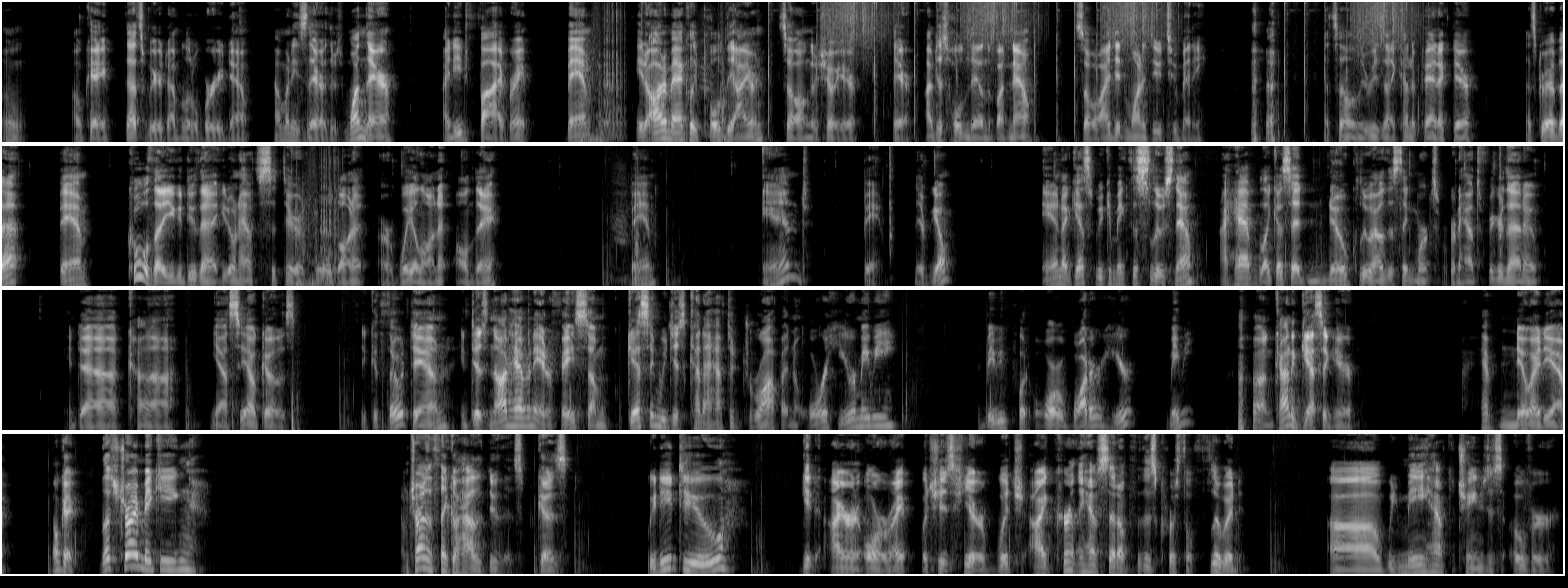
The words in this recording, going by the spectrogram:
Oh, okay. That's weird. I'm a little worried now. How many's there? There's one there. I need five, right? Bam. It automatically pulled the iron, so I'm going to show you here. There. I'm just holding down the button now, so I didn't want to do too many. That's the only reason I kind of panicked there. Let's grab that. Bam. Cool that you can do that. You don't have to sit there and hold on it or wail on it all day. Bam. And bam. There we go. And I guess we can make this sluice now. I have, like I said, no clue how this thing works. We're going to have to figure that out. And uh, kind of, yeah, see how it goes. You can throw it down. It does not have an interface, so I'm guessing we just kind of have to drop an ore here, maybe? Maybe put ore water here? Maybe? I'm kind of guessing here. I have no idea. Okay, let's try making... I'm trying to think of how to do this, because we need to get iron ore, right? Which is here, which I currently have set up for this crystal fluid. Uh, we may have to change this over.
